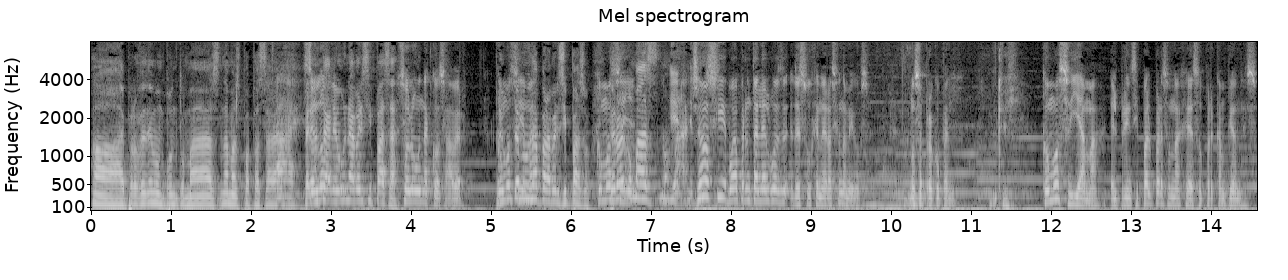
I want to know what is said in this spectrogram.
Ay, profe, deme un punto más, nada más para pasar. Ay, Pregúntale solo, una a ver si pasa. solo una cosa, a ver. ¿Cómo se Pregúntame una para ver si paso. ¿Cómo Pero se algo más, no Eh, manches. no, sí, voy a preguntarle algo de, de su generación, amigos. No se preocupen. Ok. ¿Cómo se llama el principal personaje de Supercampeones?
